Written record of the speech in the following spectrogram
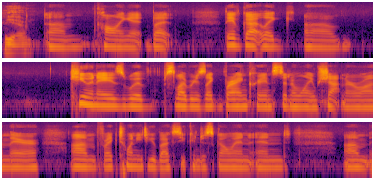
yeah. um, calling it, but they've got like um, Q and A's with celebrities like Bryan Cranston and William Shatner are on there um, for like twenty two bucks. You can just go in and um,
